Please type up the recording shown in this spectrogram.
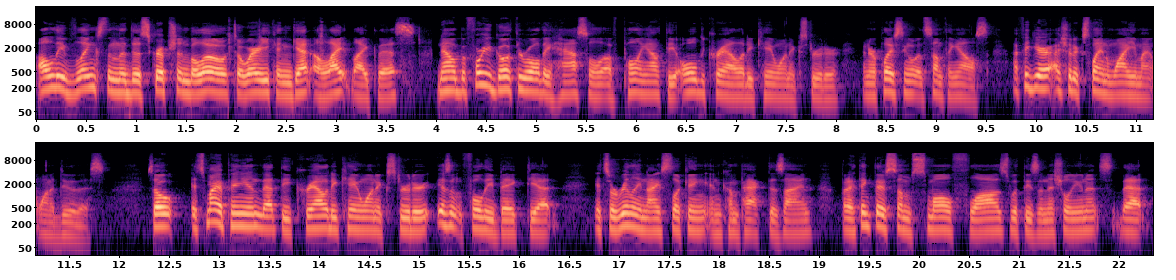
I'll leave links in the description below to where you can get a light like this. Now, before you go through all the hassle of pulling out the old Creality K1 extruder and replacing it with something else, I figure I should explain why you might want to do this. So, it's my opinion that the Creality K1 extruder isn't fully baked yet. It's a really nice looking and compact design, but I think there's some small flaws with these initial units that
